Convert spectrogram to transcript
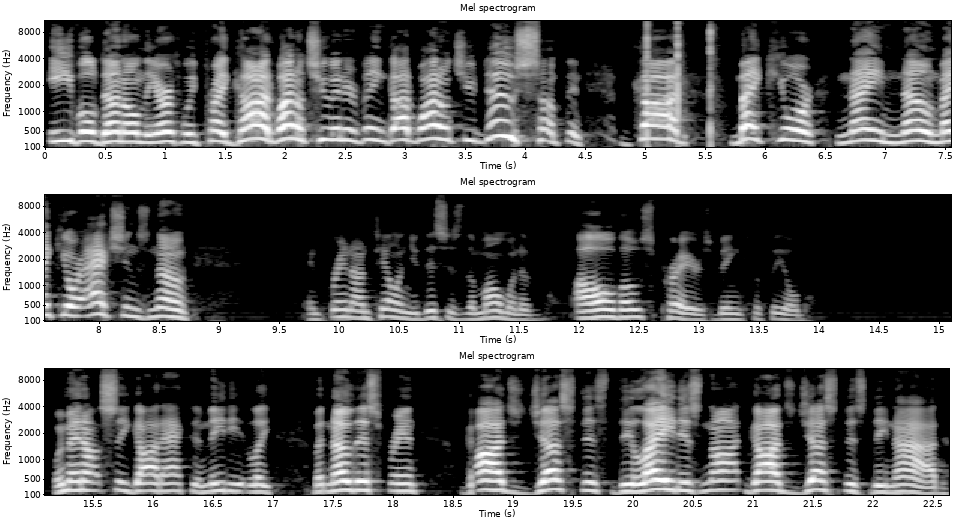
evil done on the earth, we pray, God, why don't you intervene? God, why don't you do something? God, make your name known, make your actions known. And friend, I'm telling you, this is the moment of all those prayers being fulfilled. We may not see God act immediately, but know this, friend God's justice delayed is not God's justice denied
